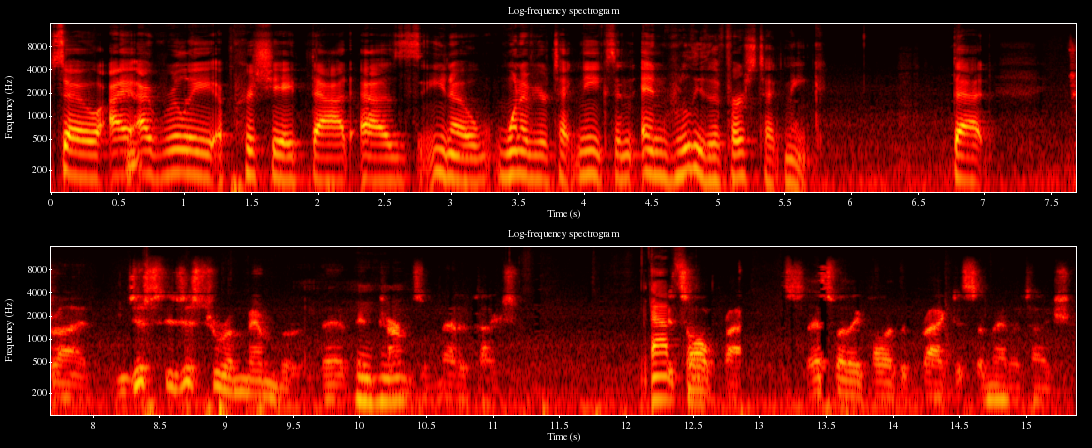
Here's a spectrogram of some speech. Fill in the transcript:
so I, I really appreciate that as you know one of your techniques and, and really the first technique that that's right just just to remember that in mm-hmm. terms of meditation Absolutely. it's all practice that's why they call it the practice of meditation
